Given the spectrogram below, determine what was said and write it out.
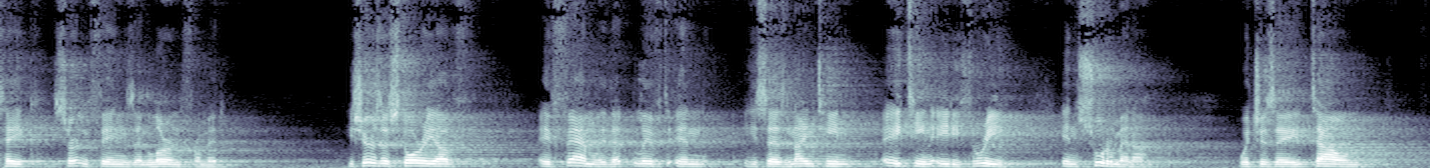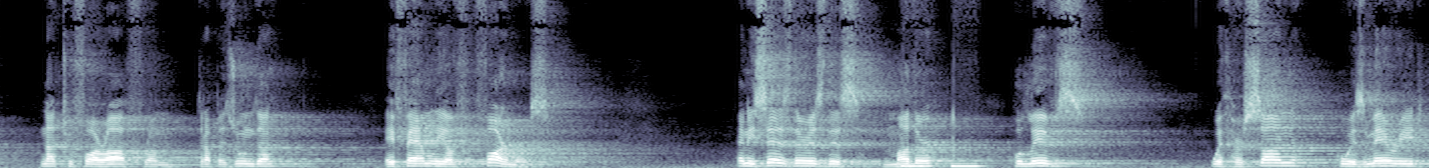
take certain things and learn from it. He shares a story of a family that lived in, he says, 19, 1883 in Surmena, which is a town not too far off from Trapezunda, a family of farmers. And he says there is this mother who lives with her son, who is married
